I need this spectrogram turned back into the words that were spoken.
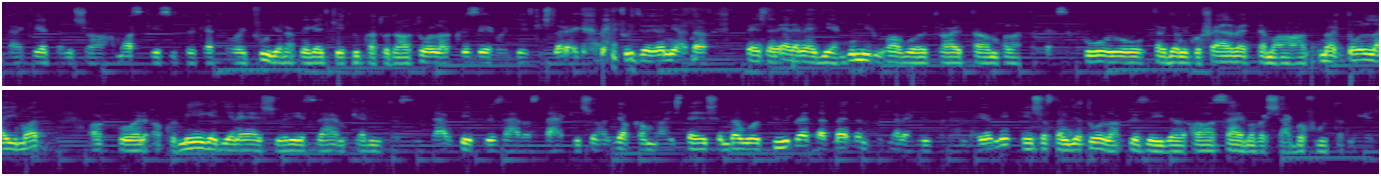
után kértem is a maszkészítőket, hogy fújjanak még egy-két lukat oda a tollak közé, hogy egy kis levegőben tudjon jönni. Hát a teljesen eleve egy ilyen gumiruha volt rajtam, alatta persze póló, tehát amikor felvettem a nagy tollaimat, akkor, akkor még egy ilyen első rész rám került, azt így rám tépőzározták, és a nyakamban is teljesen be volt tűrve, tehát nem, nem tudott az ember jönni, és aztán ugye a tollak közé így a, a szájmagasságba fúrtak még egy,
